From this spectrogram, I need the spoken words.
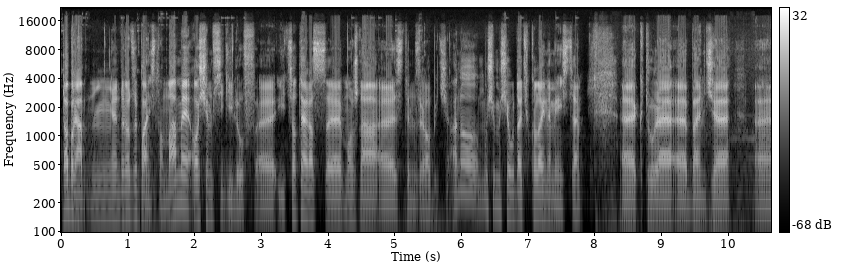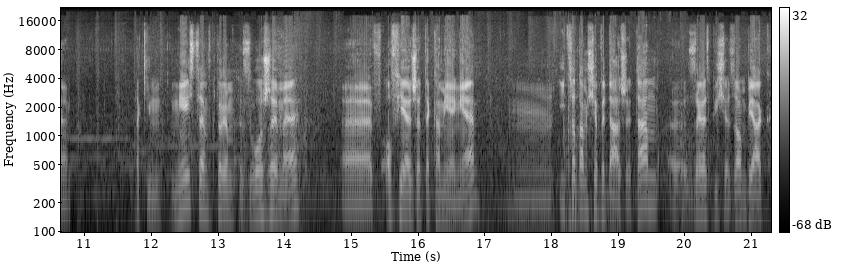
Dobra, mm, drodzy Państwo, mamy 8 sigilów i co teraz można z tym zrobić? Ano, musimy się udać w kolejne miejsce, które będzie takim miejscem, w którym złożymy w ofierze te kamienie i co tam się wydarzy? Tam e, zrespi się zombiak,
